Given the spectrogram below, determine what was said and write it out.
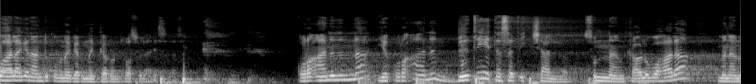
በኋላ ግን አንድ ቁም ነገር ነገሩን ረሱል ለ ስላት ቁርአንንና የቁርአንን ብጤ ተሰጥቻለሁ ሱናን ካሉ በኋላ ምን አሉ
